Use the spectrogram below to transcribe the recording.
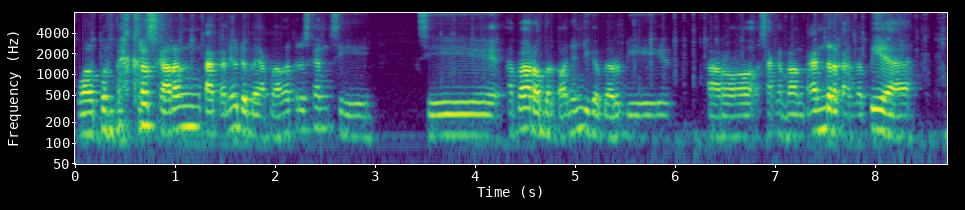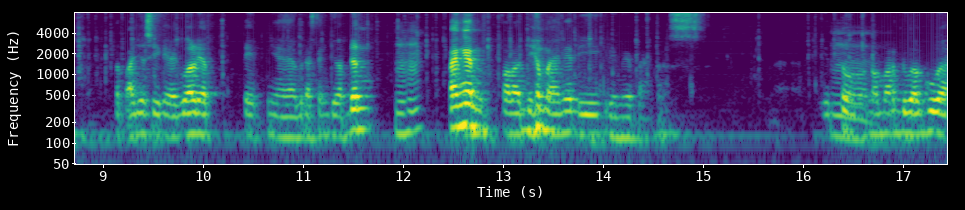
Walaupun Packers sekarang tatanya udah banyak banget terus kan si si apa Robert Tonyan juga baru ditaruh second round tender kan tapi ya tetap aja sih kayak gue lihat tape-nya Brevin Jordan mm-hmm. pengen kalau dia mainnya di Green Bay Packers. Nah, itu hmm. nomor dua gue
